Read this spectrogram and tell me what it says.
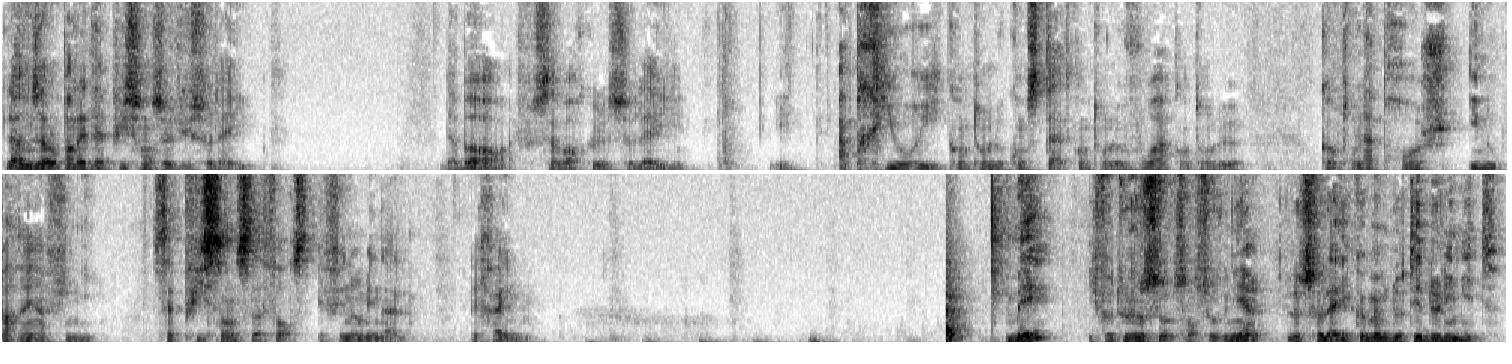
Là, nous allons parler de la puissance du soleil. D'abord, il faut savoir que le soleil a priori, quand on le constate, quand on le voit, quand on le, quand on l'approche, il nous paraît infini. Sa puissance, sa force est phénoménale. Mais, il faut toujours s'en souvenir, le soleil est quand même doté de limites.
